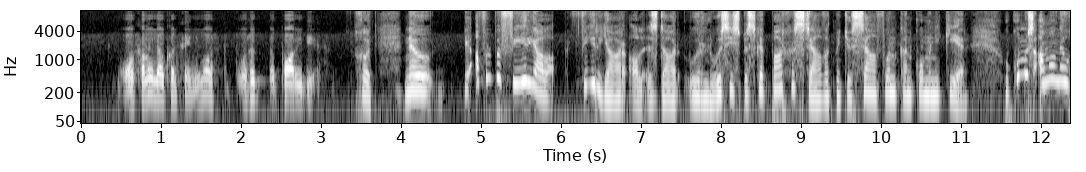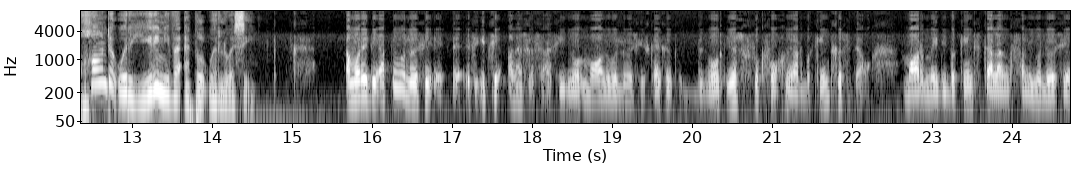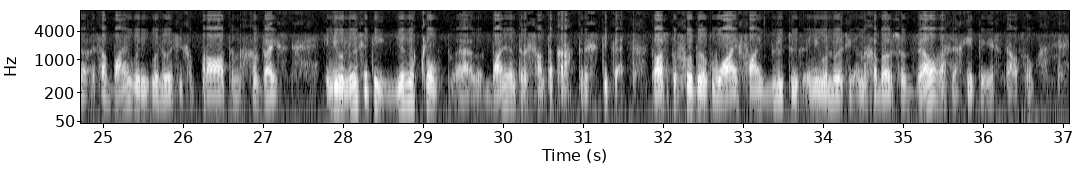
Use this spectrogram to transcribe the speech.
Ons kan nie nou kan sê nie, maar ons het 'n paar idees. Goed. Nou, die afgelope 4 jaar 4 jaar al is daar oorlosies beskikbaar gestel wat met jou selfoon kan kommunikeer. Hoekom is almal nou gaande oor hierdie nuwe Apple oorlosie? Amore die Apple horlosie is ietsie anders as as die normale horlosies. Kyk, dit word eers vroeg volgende jaar bekend gestel, maar met die bekendstelling van die horlosie is daar baie oor die horlosie gepraat en gewys. En die horlosie het 'n hele klomp uh, baie interessante karakteristikke. Daar's byvoorbeeld Wi-Fi, Bluetooth in die horlosie ingebou sowel as 'n GPS-stelsel.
